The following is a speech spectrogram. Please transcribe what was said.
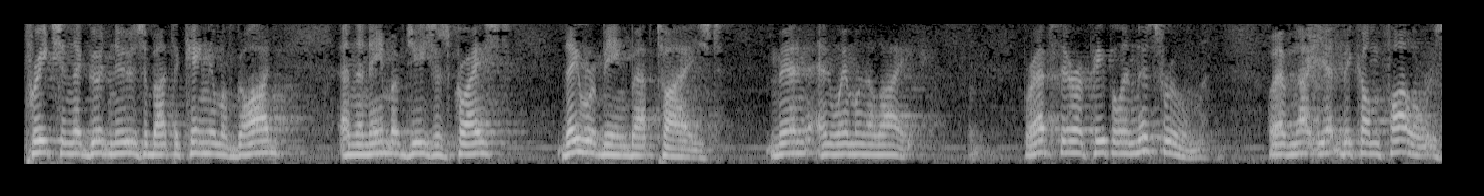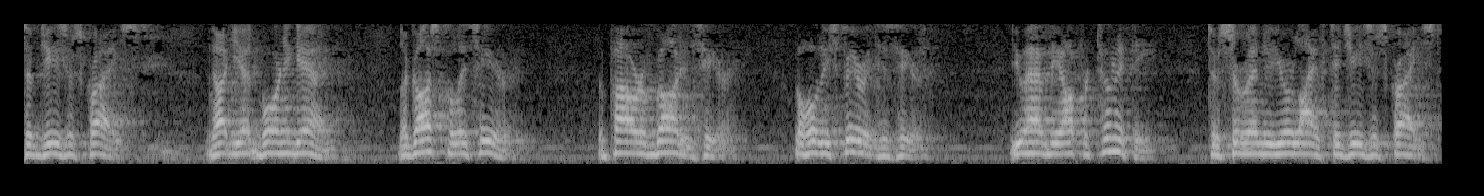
preaching the good news about the kingdom of God and the name of Jesus Christ, they were being baptized, men and women alike. Perhaps there are people in this room who have not yet become followers of Jesus Christ, not yet born again. The gospel is here. The power of God is here. The Holy Spirit is here. You have the opportunity to surrender your life to Jesus Christ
